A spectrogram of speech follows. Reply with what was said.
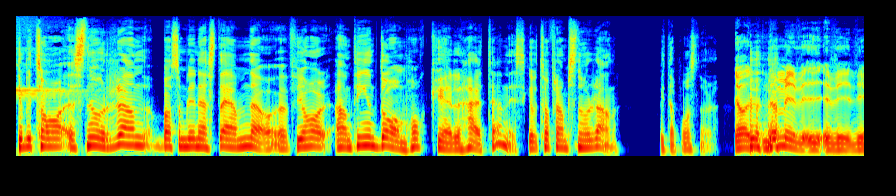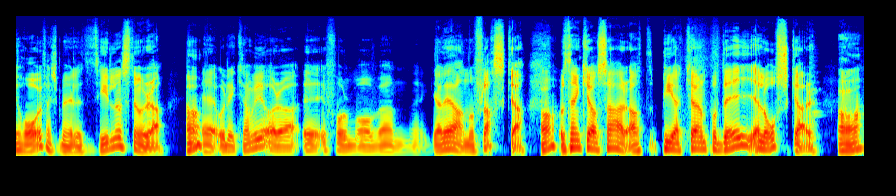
Ska vi ta snurran, vad som blir nästa ämne? För jag har antingen damhockey eller herrtennis. Ska vi ta fram snurran? Hitta på en snurra. Ja, nej, men vi, vi, vi har ju faktiskt möjlighet till en snurra. Ja. Eh, och Det kan vi göra eh, i form av en Galliano-flaska. Ja. Och Då tänker jag så här, att pekar den på dig eller Oscar, Ja.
